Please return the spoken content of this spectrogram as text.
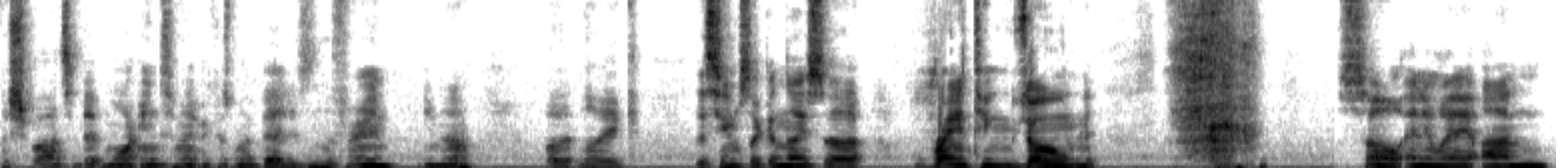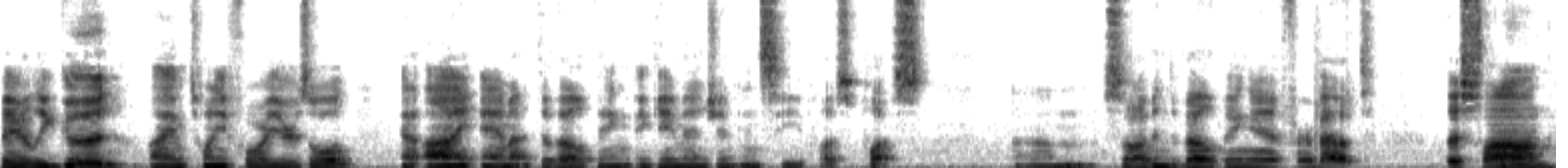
this spot's a bit more intimate because my bed is in the frame, you know? But like, this seems like a nice uh, ranting zone. so anyway, I'm barely good. I am 24 years old and I am developing a game engine in C++. Um, so I've been developing it for about this long.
